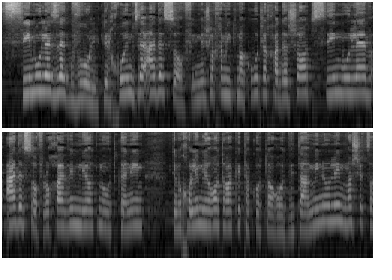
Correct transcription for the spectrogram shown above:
שימו לזה גבול, תלכו עם זה עד הסוף. אם יש לכם התמכרות לחדשות, שימו לב עד הסוף, לא חייבים להיות מעודכנים, אתם יכולים לראות רק את הכותרות. ותאמינו לי, מה שאתם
